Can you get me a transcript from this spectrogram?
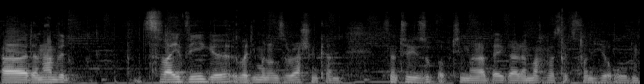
Äh, dann haben wir zwei Wege, über die man uns rushen kann. ist natürlich suboptimal, aber egal, dann machen wir es jetzt von hier oben.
